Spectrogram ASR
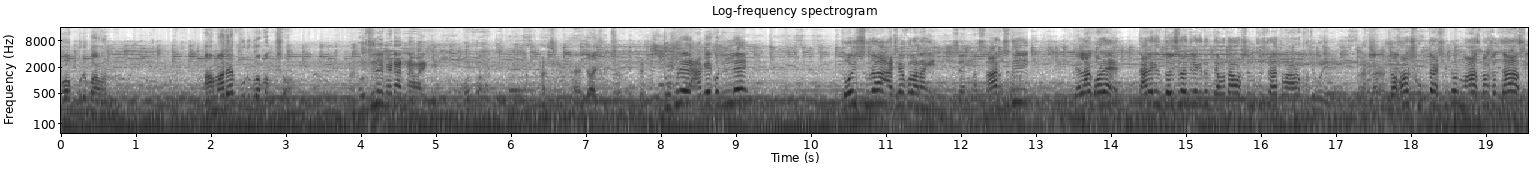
বপুর বাহন আমারে পূর্ব বংশ অর্জুনের বেটার নাম আর কি। জয় শিবচন্ডী দুপুরের আগে করিলে দই চূড়া আঠিয়া কলা নাগে। আর যদি বেলা গড়ে তাহলে কিন্তু দই চূড়া দিলে কিন্তু দেবতা অসন্তুষ্ট হয় তোমার আরও ক্ষতি করিবে। আচ্ছা তখন শুক্তা শীতল মাছ মাংস যা আছে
